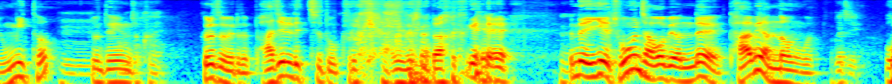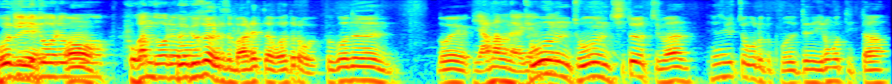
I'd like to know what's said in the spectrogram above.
6m? 음, 엄청 크네. 그래서 예를 들어 바질리츠도 그렇게 안 그린다. 그게 근데 이게 좋은 작업이었는데 답이 안 나오는 거야. 그거지. 옮기기도 어려워, 어. 보관도 어려워. 그 교수가 그래서 말했다고 하더라고. 그거는 너의 야망은 알겠는데. 좋은 좋은 시도였지만 현실적으로도 볼 때는 이런 것도 있다.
